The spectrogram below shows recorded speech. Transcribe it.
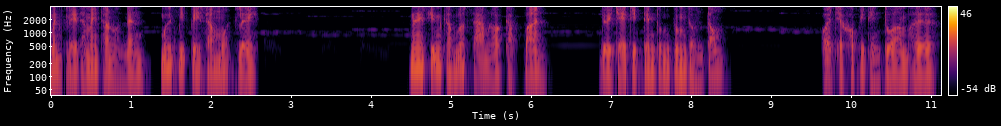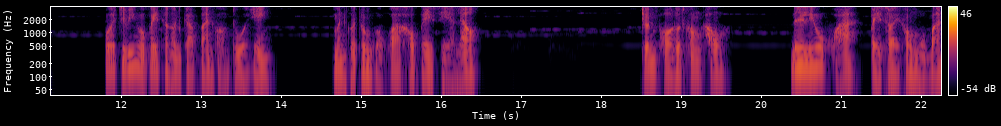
มันก็เลยทำให้ถนนนั้นมืดมิดไปซ้ำหมดเลยนายสินขับรถสามล้อกลับบ้าน โดยใจที่เต้นตุ้มๆต่อมๆกว่าจะเข้าไปถึงตัวอำเภอกว่าจะวิ่งออกไปถนนกลับบ้านของตัวเอง มันก็ทุ่มกว่าๆเข้าไปเสียแล้ว จนพอรถของเขา ได้เลี้ยวขวาไปซอยเข้าหมู่บ้าน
